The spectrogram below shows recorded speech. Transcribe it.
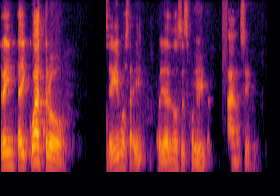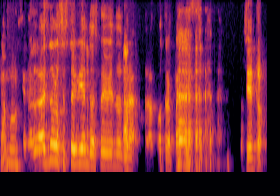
34. ¿Seguimos ahí? ¿O ya nos desconectan? Ah, no, sí. Vamos. No, no los estoy viendo, estoy viendo otra, otra, otra página. Lo siento.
